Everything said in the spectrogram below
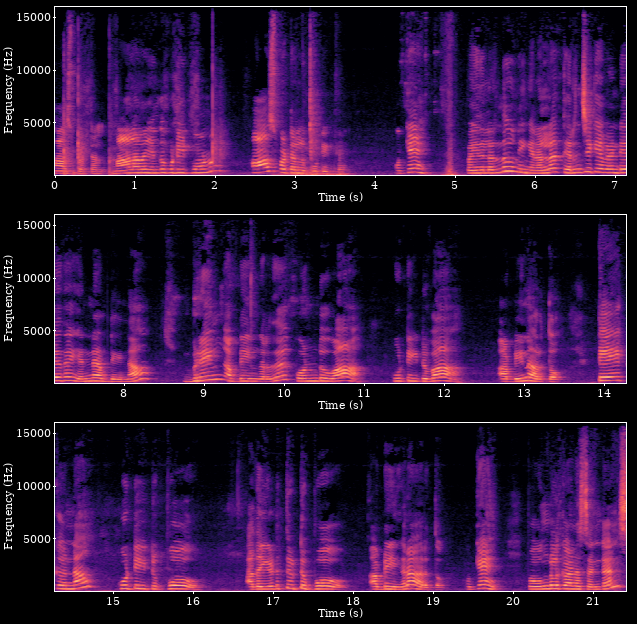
hospital மாலாவை எங்கே கூட்டிகிட்டு போகணும்? ஹாஸ்பிட்டலுக்கு கூட்டிகிட்டு போகணும் ஓகே இப்போ இதிலேருந்து நீங்கள் நல்லா தெரிஞ்சிக்க வேண்டியது என்ன அப்படின்னா பிரிங் அப்படிங்கிறது கொண்டு வா கூட்டிகிட்டு வா அப்படின்னு அர்த்தம். டேக்குன்னா கூட்டிகிட்டு போ. அதை எடுத்துட்டு போ அப்படிங்கிற அர்த்தம். ஓகே இப்போ உங்களுக்கான சென்டென்ஸ்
